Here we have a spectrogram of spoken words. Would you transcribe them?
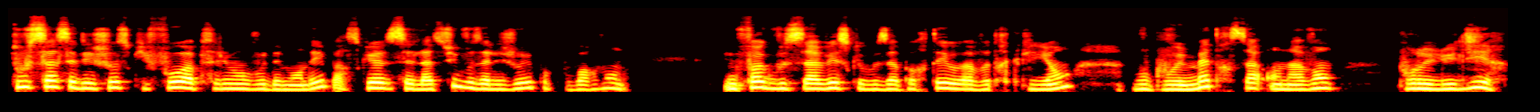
Tout ça, c'est des choses qu'il faut absolument vous demander parce que c'est là-dessus que vous allez jouer pour pouvoir vendre. Une fois que vous savez ce que vous apportez à votre client, vous pouvez mettre ça en avant pour le lui dire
